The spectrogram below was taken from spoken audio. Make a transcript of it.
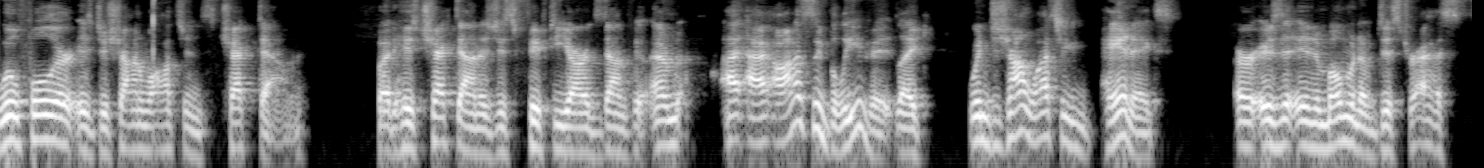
Will Fuller is Deshaun Watson's check down, but his check down is just 50 yards downfield. And I, I honestly believe it. Like when Deshaun Watson panics or is in a moment of distress,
